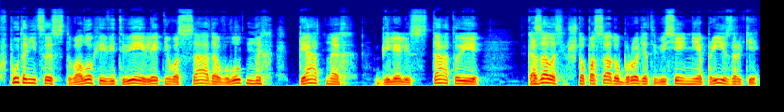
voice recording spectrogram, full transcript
в путанице стволов и ветвей летнего сада в лунных пятнах белели статуи, Казалось, что по саду бродят весенние призраки.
